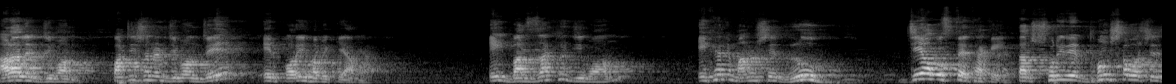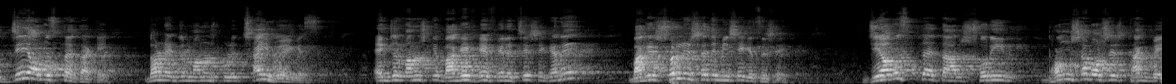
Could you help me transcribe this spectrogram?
আড়ালের জীবন, পার্টিশনের জীবন যে এরপরেই হবে কেয়ামত। এই বারজাখি জীবন এখানে মানুষের রূহ যে অবস্থায় থাকে, তার শরীরের ধ্বংসাবশের যে অবস্থায় থাকে, ধরেন একজন মানুষ পুরো ছাই হয়ে গেছে, একজন মানুষকে বাঘে খেয়ে ফেলেছে, সেখানে বাঘের শরীরের সাথে মিশে গেছে সে। যে অবস্থায় তার শরীর ধ্বংসাবশেষ থাকবে,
